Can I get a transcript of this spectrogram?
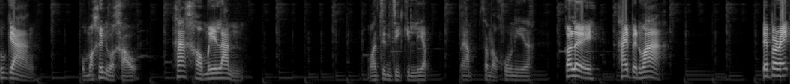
ทุกอย่างผมมาขึ้นอยู่กับเขา ถ้าเขาไม่ลั่นว่าเจนจีกินเรียบนะครับสำหรับคู่นี้นะ ก็เลยให้เป็นว่า p e p e r x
